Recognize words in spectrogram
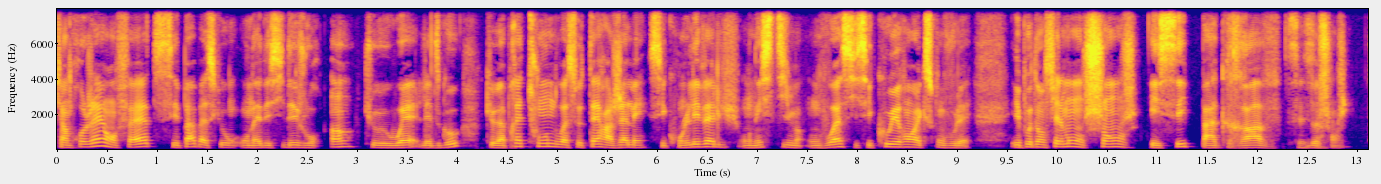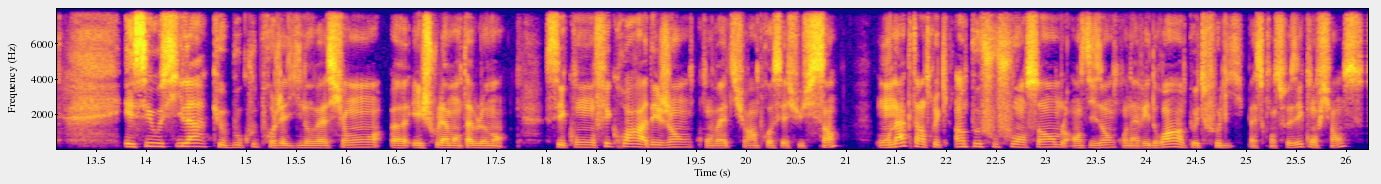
Qu'un projet en fait, c'est pas parce qu'on a décidé jour 1 que ouais, let's go, que après tout le monde doit se taire à jamais. C'est qu'on l'évalue, on estime, on voit si c'est cohérent avec ce qu'on voulait. Et potentiellement on change, et c'est pas grave de ça. changer. Et c'est aussi là que beaucoup de projets d'innovation euh, échouent lamentablement. C'est qu'on fait croire à des gens qu'on va être sur un processus sain. On acte un truc un peu foufou ensemble en se disant qu'on avait droit à un peu de folie parce qu'on se faisait confiance.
